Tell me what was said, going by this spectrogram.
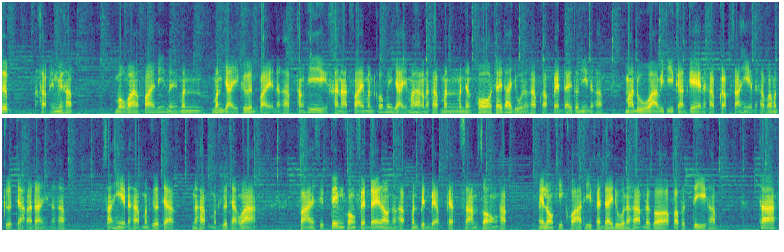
ตึ๊บนะครับเห็นไหมครับ บอกว่าไฟล์นี้หน่อยมันมันใหญ่เกินไปนะครับ ทั้งที่ขนาดไฟล์มันก็ไม่ใหญ่มากนะครับ มันมันยังพอใช้ได้อยู่นะครับกับแผ่นไดร์ตัวนี้นะครับ มาดูว่าวิธีการแก้นะครับกับสาเหตุนะครับว่ามันเกิดจากอะไรนะครับ สาเหตุนะครับมันเกิดจากนะครับ มันเกิดจากว่าไฟล์ซิสเต็มของแฟลชไดร์เรานะครับ มันเป็นแบบแฟลช32 ครับ ให้ลองคลิกขวาที่แฟลชไดร์ดูนะครับ แล้วก็ property ครับ ถ้าไฟ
